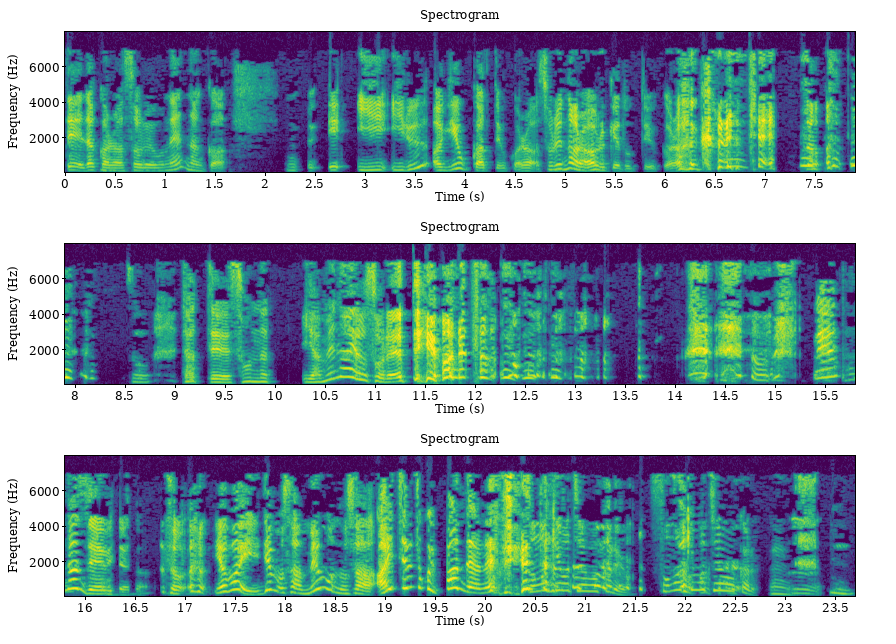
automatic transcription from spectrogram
て、だからそれをね、なんか、え、い、いる？あげようかって言うから、それならあるけどって言うから、くれて、そう。そう。だって、そんな、やめなよ、それって言われたの。そうえ、なんで？みたいな。そう。やばいでもさ、メモのさ、空いてるとこいっぱいあんだよねって その気持ちはわかるよ。その気持ちはわかる。うん。うん。うん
